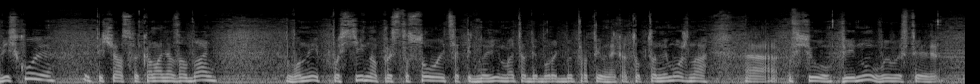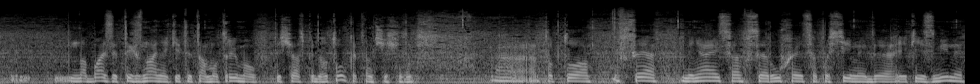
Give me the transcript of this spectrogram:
військові під час виконання завдань вони постійно пристосовуються під нові методи боротьби противника. Тобто не можна е, всю війну вивести на базі тих знань, які ти там отримав під час підготовки там чи ще. Е, Тобто все міняється, все рухається, постійно йде якісь зміни.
